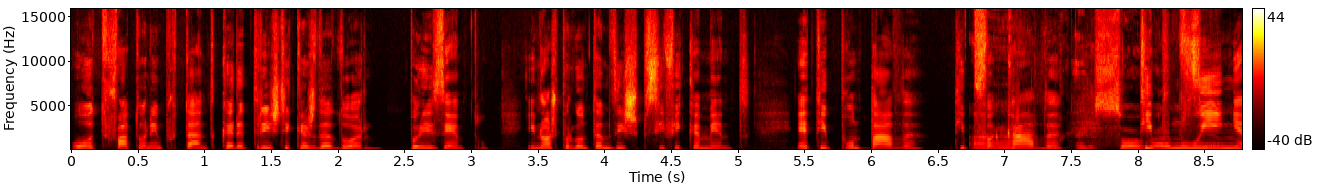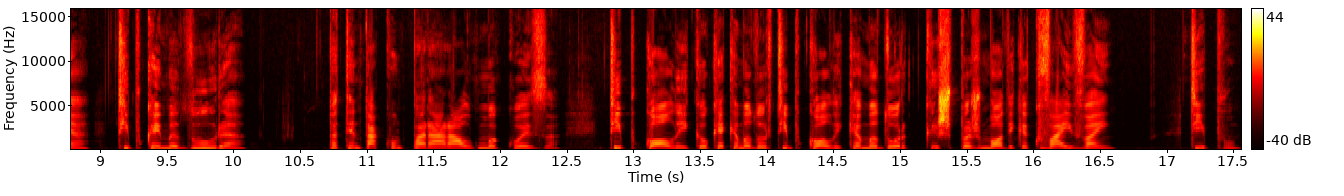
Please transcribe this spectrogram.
Outro fator importante, características da dor. Por exemplo, e nós perguntamos isto especificamente: é tipo pontada, tipo Ah, facada, só tipo moinha, tipo queimadura? Para tentar comparar alguma coisa. Tipo cólica. O que é que é uma dor tipo cólica? É uma dor espasmódica que vai e vem. Tipo,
